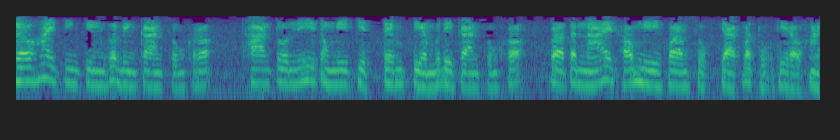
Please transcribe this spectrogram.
เราให้จริง ๆ เพื่อเป็นการสงเคราะห์ ทานตัวนี้ต้องมีจิตเต็มเปี่ยมไปด้วยการสงเคราะห์ ปรารถนาให้เขามีความสุขจากวัตถุที่เราให้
